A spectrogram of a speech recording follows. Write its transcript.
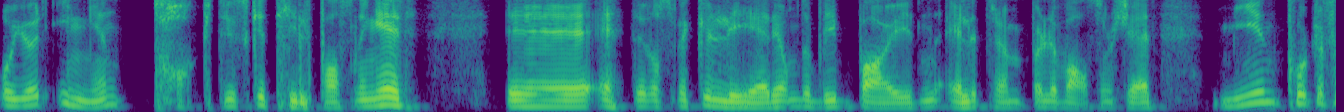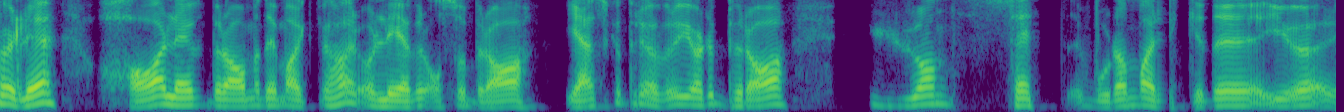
og gjør ingen taktiske tilpasninger eh, etter å spekulere i om det blir Biden eller Trump eller hva som skjer. Min portefølje har levd bra med det markedet vi har, og lever også bra. Jeg skal prøve å gjøre det bra uansett hvordan markedet gjør,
